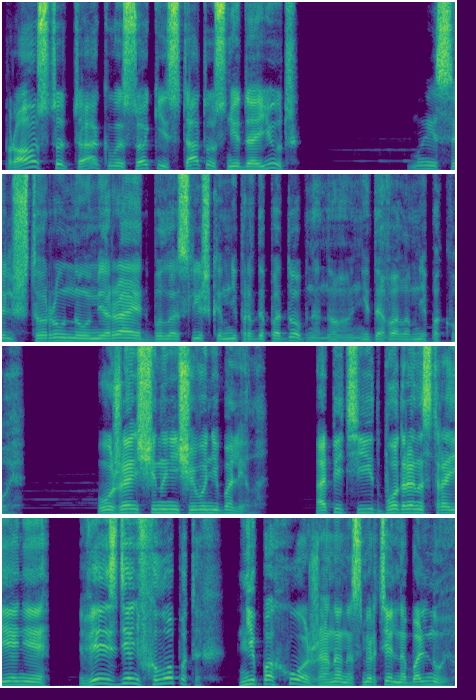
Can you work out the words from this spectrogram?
«Просто так высокий статус не дают. Мысль, что Руна умирает, была слишком неправдоподобна, но не давала мне покоя. У женщины ничего не болело. Аппетит, бодрое настроение, весь день в хлопотах. Не похожа она на смертельно больную.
